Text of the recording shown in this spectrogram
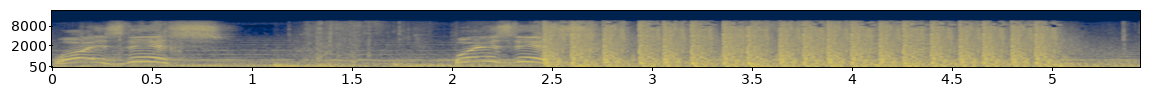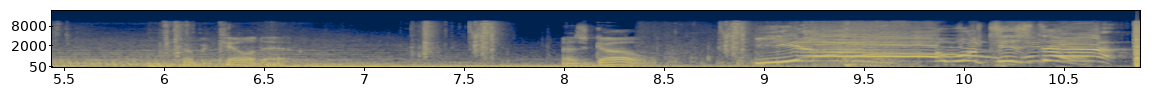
What is this? What is this? Oh, we killed it. Let's go. Yo! What is that?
